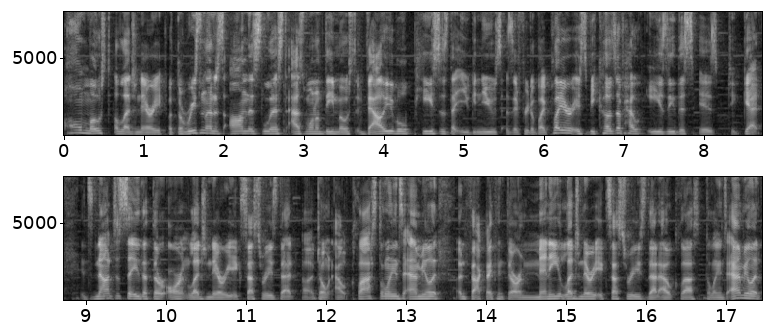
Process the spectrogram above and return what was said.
almost a legendary but the reason that it's on this list as one of the most valuable pieces that you can use as a free-to-play player is because of how easy this is to get. It's not to say that there aren't legendary accessories that uh, don't outclass Delane's amulet. In fact I think there are many legendary accessories that outclass Delane's amulet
